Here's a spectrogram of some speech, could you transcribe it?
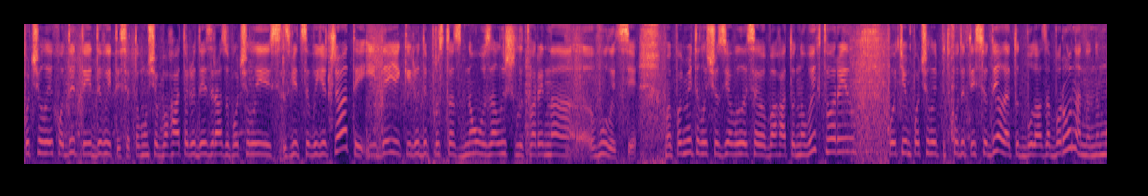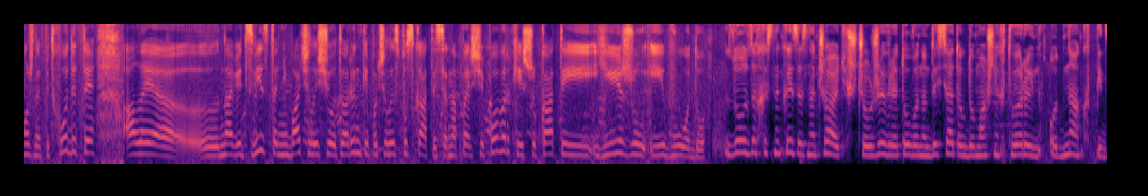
почали ходити і дивитися, тому що багато людей зразу почали звідси виїжджати, і деякі люди просто знову залишили тварин на е, вулиці. Ми помітили, що з'явилося багато нових тварин. Потім почали підходити сюди, але тут була заборонена, не можна підходити. Але е, навіть з відстані бачили, що тваринки почали спускатися на перші поверхи і шукати їжу і воду. Зоозахисники зазначають, що вже врятовано десяток домашніх тварин, однак під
